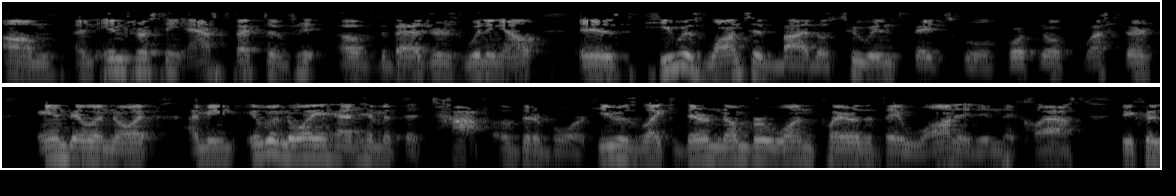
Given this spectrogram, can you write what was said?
um, an interesting aspect of of the Badgers winning out is he was wanted by those two in-state schools, both Northwestern and Illinois. I mean, Illinois had him at the top of their board. He was like their number one player that they wanted in the class because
